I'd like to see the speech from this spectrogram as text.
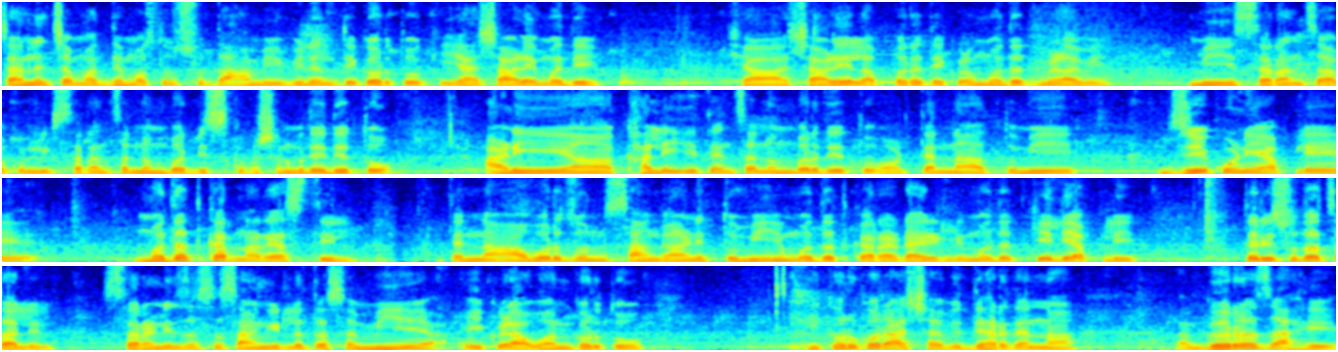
चॅनलच्या माध्यमातून सुद्धा आम्ही विनंती करतो की ह्या शाळेमध्ये ह्या शाळेला परत एक वेळ मदत मिळावी. मी सरांचा अकुलिक सरांचा नंबर डिस्क्रिप्शनमध्ये देतो आणि खालीही त्यांचा नंबर देतो. त्यांना तुम्ही जे कोणी आपले मदत करणारे असतील त्यांना आवर्जून सांगा आणि तुम्हीही मदत करा. डायरेक्टली मदत केली आपली तरीसुद्धा चालेल. सरांनी जसं सांगितलं तसं मीही एक वेळ आवाहन करतो की खरोखर अशा विद्यार्थ्यांना गरज आहे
